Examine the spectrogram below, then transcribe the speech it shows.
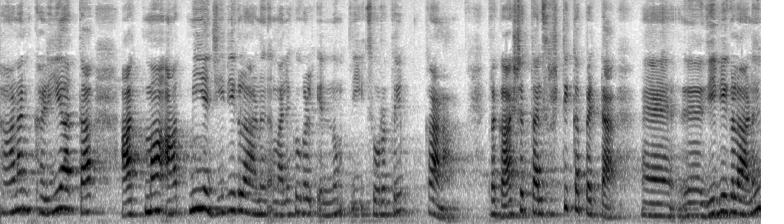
കാണാൻ കഴിയാത്ത ആത്മാ ആത്മീയ ജീവികളാണ് മലക്കുകൾ എന്നും ഈ സൂറത്തിൽ കാണാം. പ്രകാശത്താൽ സൃഷ്ടിക്കപ്പെട്ട ജീവികളാണ്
